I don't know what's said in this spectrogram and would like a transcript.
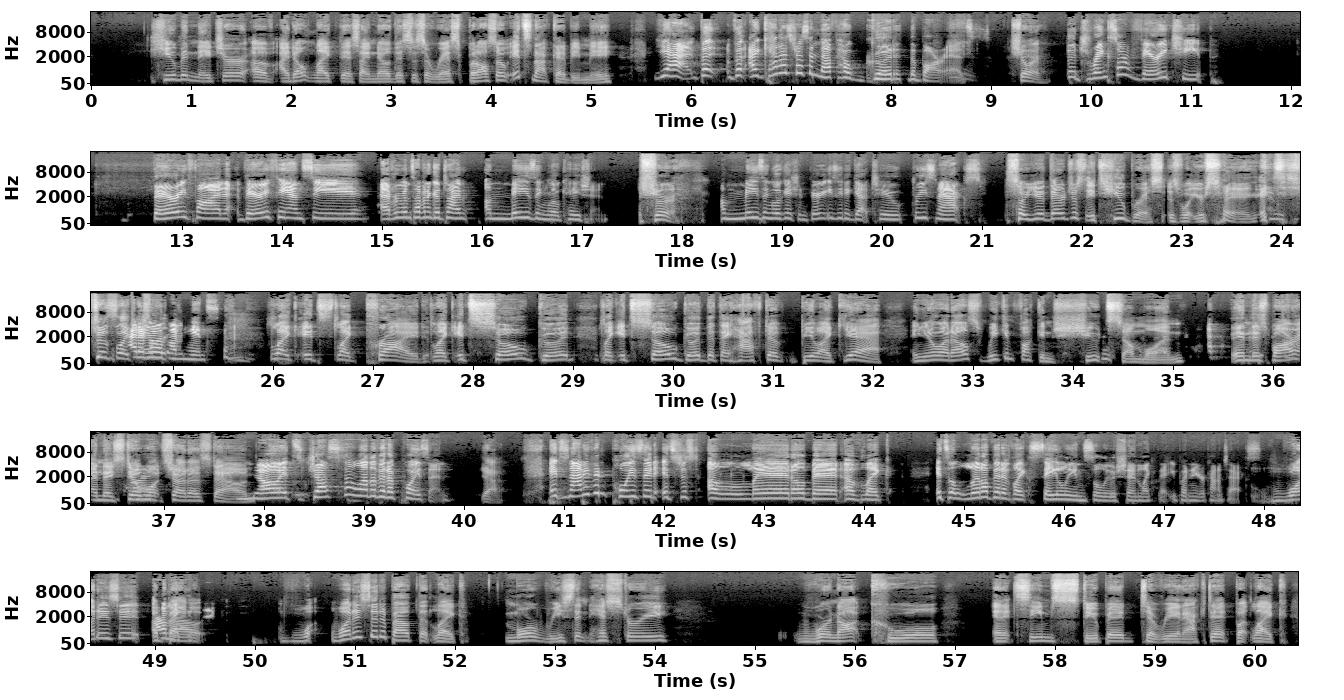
human nature of I don't like this. I know this is a risk, but also it's not gonna be me. Yeah, but but I cannot stress enough how good the bar is. Sure. The drinks are very cheap, very fun, very fancy. Everyone's having a good time. Amazing location. Sure. Amazing location. Very easy to get to. Free snacks. So you're they're just it's hubris is what you're saying. It's just like I don't know every- what that means. like it's like pride like it's so good like it's so good that they have to be like yeah and you know what else we can fucking shoot someone in this bar and they still won't shut us down No, it's just a little bit of poison. yeah It's not even poison. It's just a little bit of like, it's a little bit of like saline solution, like that you put in your contacts. what is it That'll about what what is it about that like more recent history were not cool and it seems stupid to reenact it but like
